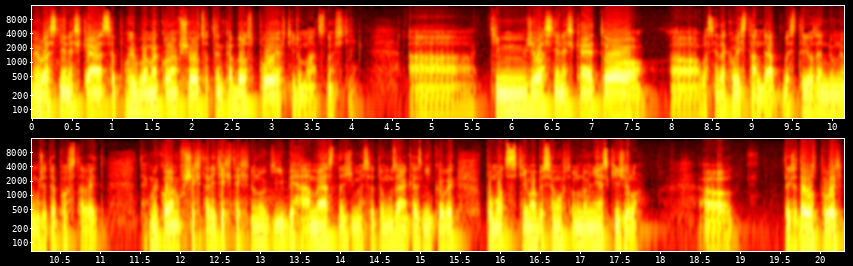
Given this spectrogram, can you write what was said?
my vlastně dneska se pohybujeme kolem všeho, co ten kabel spojuje v té domácnosti. A tím, že vlastně dneska je to vlastně takový standard, bez kterého ten dům nemůžete postavit, tak my kolem všech tady těch technologií běháme a snažíme se tomu zákazníkovi pomoct s tím, aby se mu v tom domě hezky žilo. Takže ta odpověď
